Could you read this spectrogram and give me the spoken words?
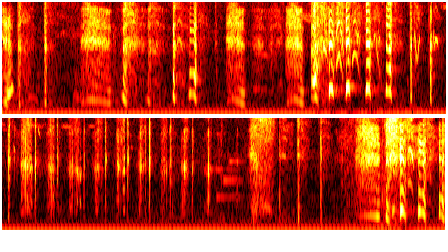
Ha ha ha ha!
